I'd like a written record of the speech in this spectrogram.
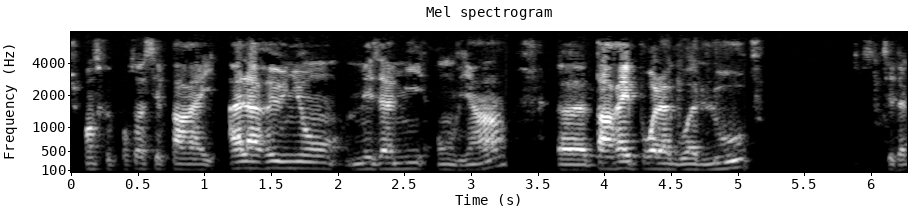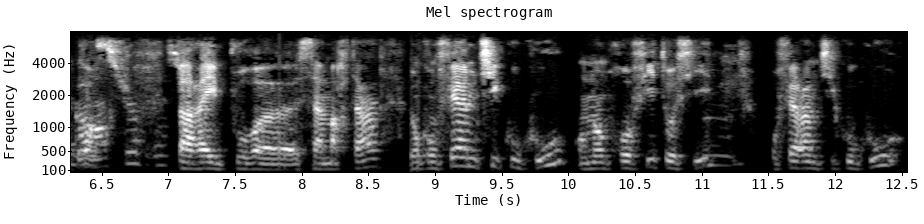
je pense que pour toi c'est pareil. À la Réunion, mes amis, on vient. Euh, pareil pour la Guadeloupe. C'est d'accord Bien hein sûr, bien sûr. Pareil pour euh, Saint-Martin. Donc on fait un petit coucou. On en profite aussi Mm. pour faire un petit coucou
